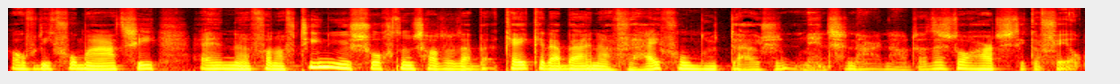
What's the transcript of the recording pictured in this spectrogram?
over die formatie. En uh, vanaf 10 uur s ochtends hadden daar, keken daar bijna 500.000 mensen naar. Nou, dat is toch hartstikke veel.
